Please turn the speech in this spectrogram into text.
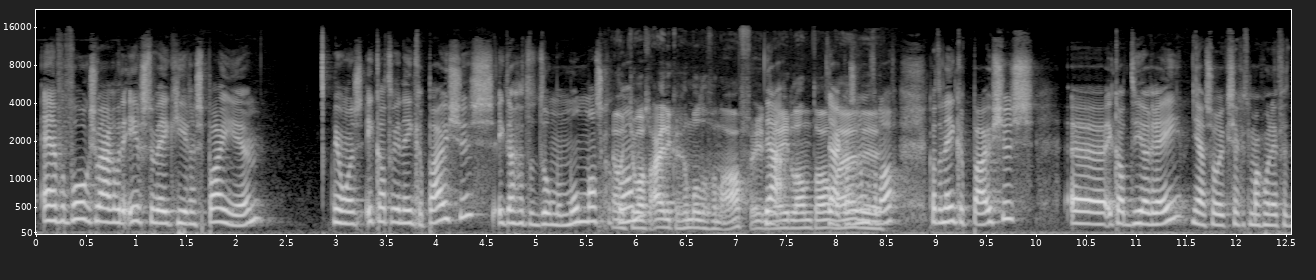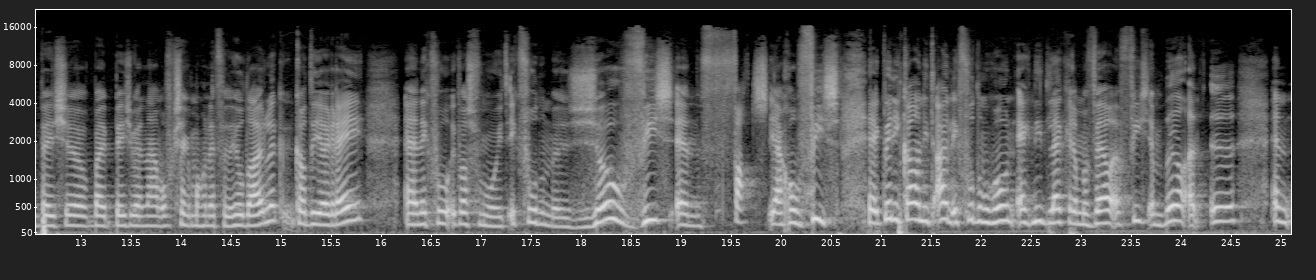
En vervolgens waren we de eerste week hier in Spanje. Jongens, ik had er in één keer puistjes. Ik dacht dat het door mijn mondmasker Ja, kwam. want je was eigenlijk er helemaal van af in Ja. Nederland al. ja, ik was er helemaal vanaf. Ik had in één keer puistjes. Eh, ik had diarree. Ja, sorry, ik zeg het maar gewoon even het beestje bij, beestje bij de naam. Of ik zeg het maar gewoon even heel duidelijk. Ik had diarree en ik, voel, ik was vermoeid. Ik voelde me zo vies en vat. Ja, gewoon vies. Ja, ik weet niet, ik kan het niet uit. Ik voelde me gewoon echt niet lekker in mijn vel. En vies en bel en eh. En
